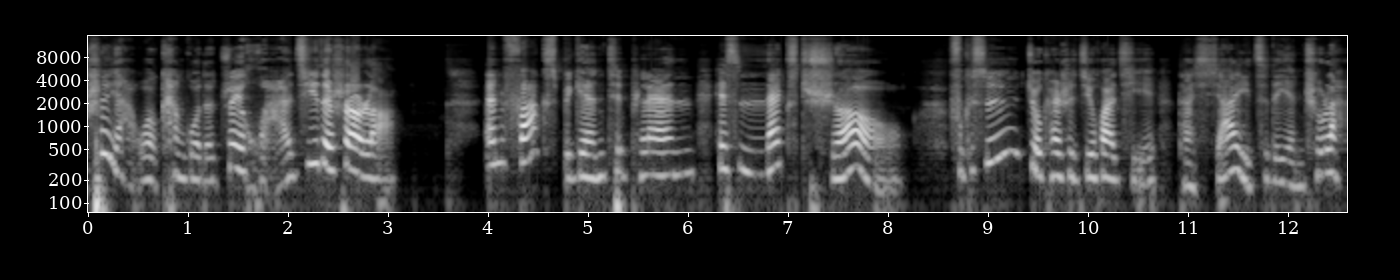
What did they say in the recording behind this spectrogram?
是呀，我看过的最滑稽的事儿了。” And Fox began to plan his next show. 福克斯就开始计划起他下一次的演出啦。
